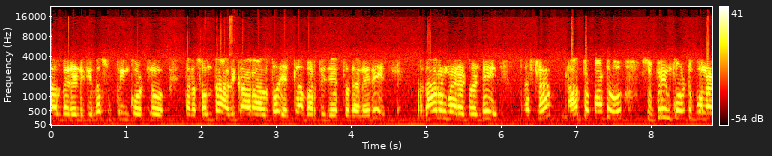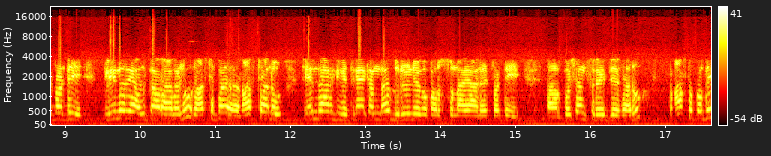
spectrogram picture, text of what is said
నలభై రెండు కింద సుప్రీం కోర్టును తన సొంత అధికారాలతో ఎట్లా భర్తీ చేస్తుంది అనేది ప్రధానమైనటువంటి ప్రశ్న. దాంతో పాటు సుప్రీంకోర్టుకు ఉన్నటువంటి ప్లీనరీ అధికారాలను రాష్ట్ర రాష్ట్రాలు కేంద్రానికి వ్యతిరేకంగా దుర్వినియోగపరుస్తున్నాయా అనేటువంటి క్వశ్చన్స్ రేజ్ చేశారు. రాష్ట్రపతి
